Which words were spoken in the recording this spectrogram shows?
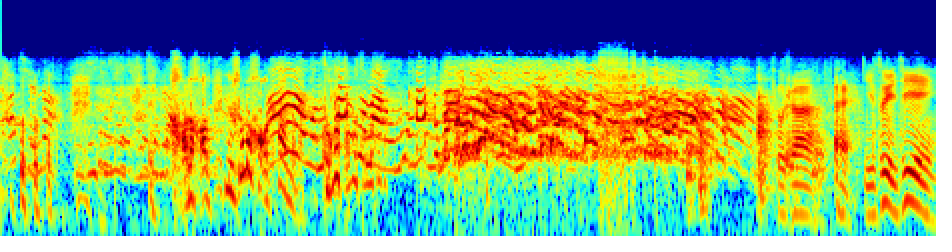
查钱的。营长来查钱的。好了好了，有什么好看的？走吧走吧走吧。我们看看吧。秋生，哎，你最近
